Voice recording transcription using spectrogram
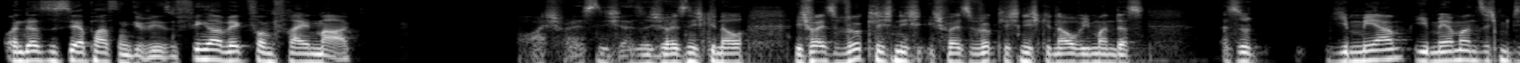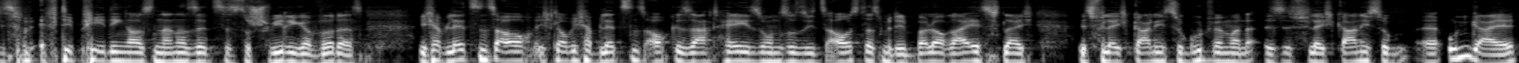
und das ist sehr passend gewesen. Finger weg vom freien Markt. Boah, ich weiß nicht, also ich weiß nicht genau, ich weiß wirklich nicht, ich weiß wirklich nicht genau, wie man das, also je mehr, je mehr man sich mit diesem FDP-Ding auseinandersetzt, desto schwieriger wird das. Ich habe letztens auch, ich glaube, ich habe letztens auch gesagt, hey, so und so sieht's aus, das mit den Böllerei ist vielleicht, ist vielleicht gar nicht so gut, wenn man, es ist vielleicht gar nicht so äh, ungeil,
